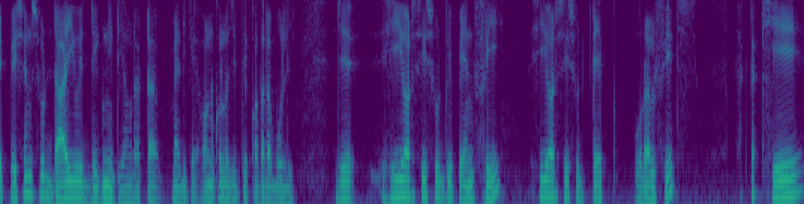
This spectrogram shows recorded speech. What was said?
a patient should die with dignity আমরা একটা মেডিকেল অনকোলজিতে কথাটা বলি যে he or she should be pain free he or she should take oral feeds একটা খেয়ে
